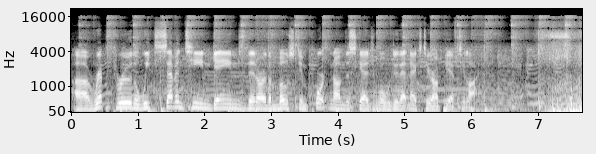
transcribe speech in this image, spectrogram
uh, rip through the week 17 games that are the most important on the schedule. We'll do that next here on PFT Live.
